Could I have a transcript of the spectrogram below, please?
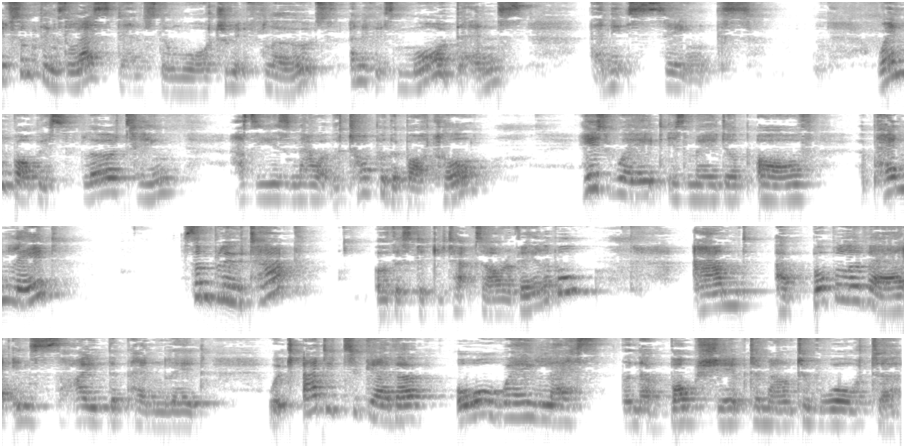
If something's less dense than water, it floats, and if it's more dense, then it sinks. When Bob is floating, as he is now at the top of the bottle, his weight is made up of a pen lid, some Blu Tack, other sticky tacks are available, and a bubble of air inside the pen lid, which added together all weigh less than a bob-shaped amount of water.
